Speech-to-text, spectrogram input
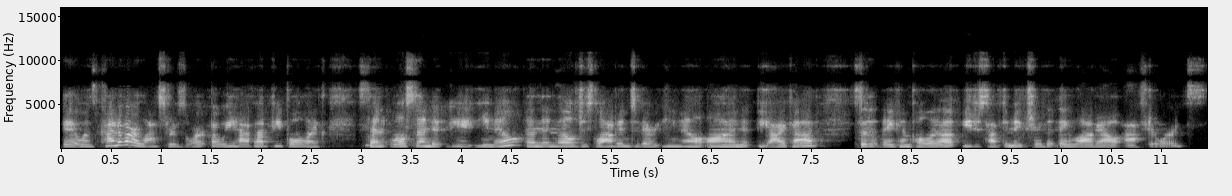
it was kind of our last resort. But we have had people like send we'll send it via email, and then they'll just log into their email on the iPad so that they can pull it up. You just have to make sure that they log out afterwards.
